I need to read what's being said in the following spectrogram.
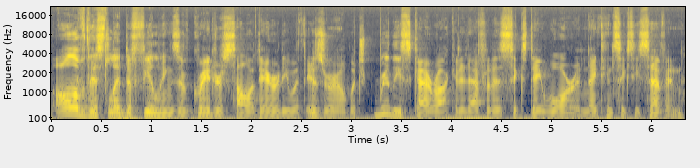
All of this led to feelings of greater solidarity with Israel, which really skyrocketed after the Six Day War in 1967.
